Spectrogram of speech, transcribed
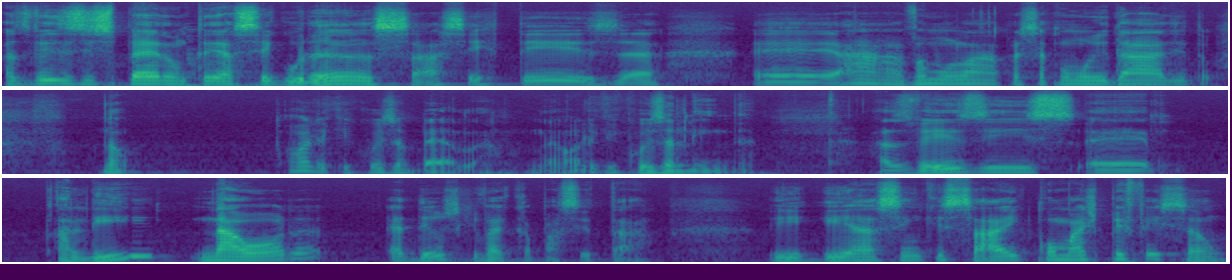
às vezes esperam ter a segurança, a certeza, é, ah, vamos lá para essa comunidade. Então, não, olha que coisa bela, né? olha que coisa linda. Às vezes, é, ali, na hora, é Deus que vai capacitar. E, e, é assim que sai com mais perfeição,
